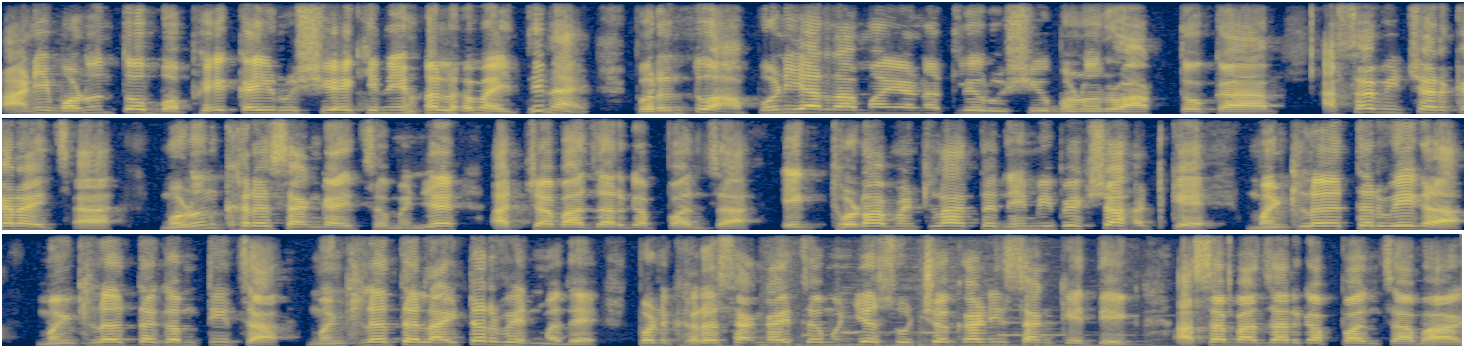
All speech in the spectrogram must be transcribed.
आणि म्हणून तो बफे काही ऋषी आहे की नाही मला माहिती नाही. परंतु आपण या रामायणातले ऋषी म्हणून वागतो का? असा विचार करायचा. म्हणून खरं सांगायचं म्हणजे आजच्या बाजार गप्पांचा एक थोडा म्हटला तर नेहमीपेक्षा हटके म्हटलं तर वेगळा. म्हटलं तर गमतीचा म्हटलं तर लायटर व्हेन मध्ये. पण खरं सांगायचं म्हणजे सूचक आणि सांकेतिक असा बाजार गप्पांचा भाग.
